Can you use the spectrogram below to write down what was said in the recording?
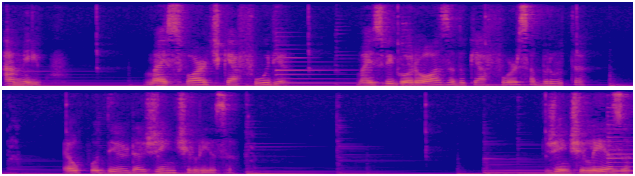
Amigo, mais forte que a fúria, mais vigorosa do que a força bruta, é o poder da gentileza. Gentileza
